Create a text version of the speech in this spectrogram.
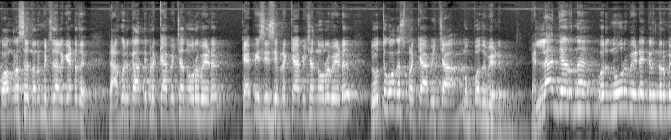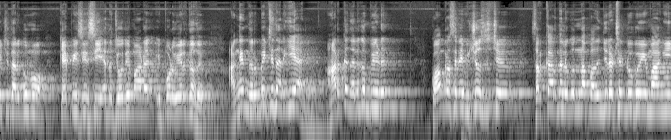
കോൺഗ്രസ് നിർമ്മിച്ചു നൽകേണ്ടത്. രാഹുൽ ഗാന്ധി പ്രഖ്യാപിച്ച നൂറ് വീട് കെ പി സി സി പ്രഖ്യാപിച്ച നൂറ് വീട് യൂത്ത് കോൺഗ്രസ് പ്രഖ്യാപിച്ച മുപ്പത് വീട്. എല്ലാം ചേർന്ന് ഒരു നൂറ് വീടെങ്കിലും നിർമ്മിച്ചു നൽകുമോ കെ പി സി സി എന്ന ചോദ്യമാണ് ഇപ്പോൾ ഉയരുന്നത്. അങ്ങനെ നിർമ്മിച്ചു നൽകിയാൽ ആർക്ക് നൽകും വീട്? കോൺഗ്രസിനെ വിശ്വസിച്ച് സർക്കാർ നൽകുന്ന പതിനഞ്ച് ലക്ഷം രൂപയും വാങ്ങി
